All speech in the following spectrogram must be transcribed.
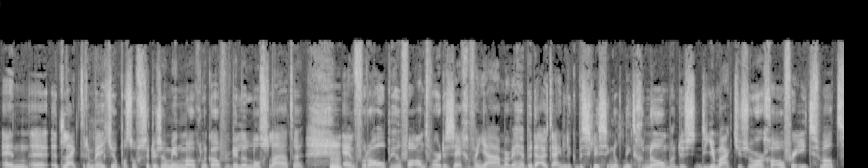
en het lijkt er een beetje op alsof ze er zo min mogelijk over willen loslaten. Hm. En vooral op heel veel antwoorden zeggen van... ja, maar we hebben de uiteindelijke beslissing nog niet genomen. Dus je maakt je zorgen over iets wat,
